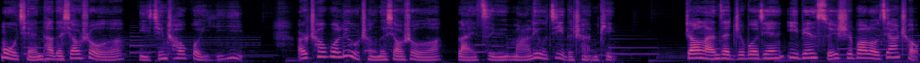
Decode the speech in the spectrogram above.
目前他的销售额已经超过一亿。而超过六成的销售额来自于麻六记的产品。张兰在直播间一边随时暴露家丑，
